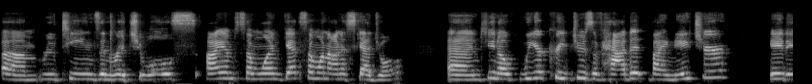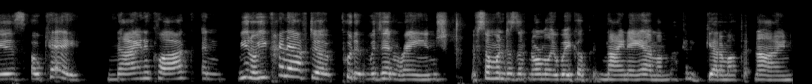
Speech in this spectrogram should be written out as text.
um, routines, and rituals. I am someone, get someone on a schedule. And, you know, we are creatures of habit by nature. It is okay nine o'clock and you know you kind of have to put it within range. If someone doesn't normally wake up at 9 a.m i'm not going to get them up at 9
